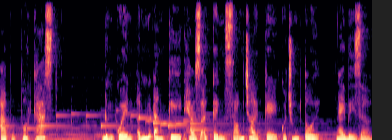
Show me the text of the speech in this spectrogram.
Apple Podcast. Đừng quên ấn nút đăng ký theo dõi kênh Sóng tròi kể của chúng tôi ngay bây giờ.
